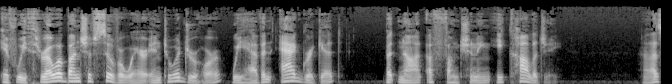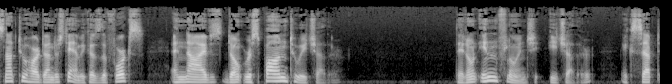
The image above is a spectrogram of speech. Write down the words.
If we throw a bunch of silverware into a drawer, we have an aggregate, but not a functioning ecology. Now that's not too hard to understand because the forks and knives don't respond to each other. They don't influence each other except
